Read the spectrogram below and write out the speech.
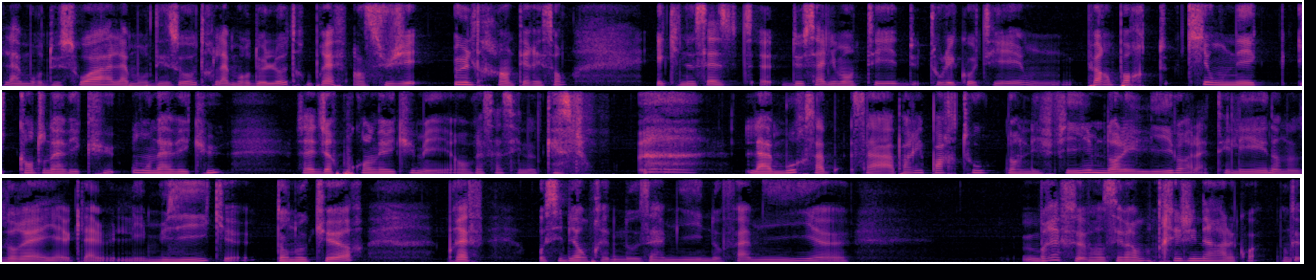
L'amour de soi, l'amour des autres, l'amour de l'autre. Bref, un sujet ultra intéressant et qui ne cesse de s'alimenter de tous les côtés. peu importe qui on est et quand on a vécu, où on a vécu. J'allais dire pourquoi on a vécu, mais en vrai, ça, c'est une autre question. L'amour, ça, ça, apparaît partout, dans les films, dans les livres, à la télé, dans nos oreilles, avec les musiques, dans nos cœurs. Bref, aussi bien auprès de nos amis, nos familles. Euh, bref, c'est vraiment très général, quoi. Donc,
